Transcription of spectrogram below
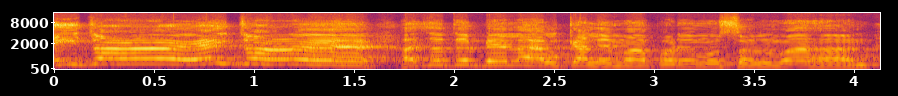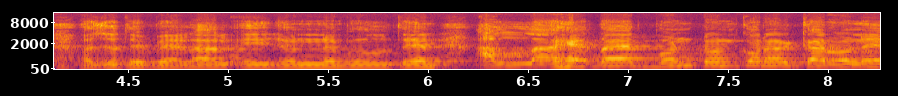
এই জন্য এই জন্য হজরতে বেলাল কালেমা পড়ে মুসলমান। হজরতে বেলাল এই জন্য বলতেন, আল্লাহ হেদায়ত বন্টন করার কারণে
